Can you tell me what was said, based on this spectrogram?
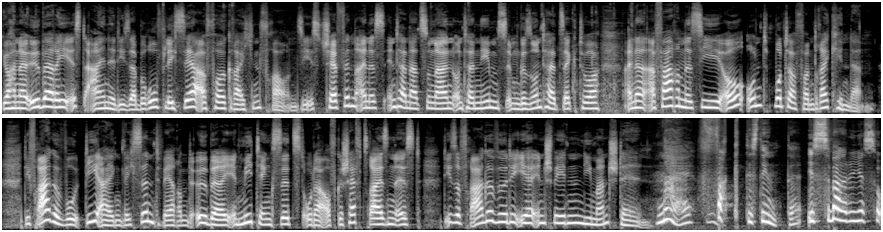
Johanna Oeberg ist eine dieser beruflich sehr erfolgreichen Frauen. Sie ist Chefin eines internationalen Unternehmens im Gesundheitssektor, eine erfahrene CEO und Mutter von drei Kindern. Die Frage, wo die eigentlich sind, während Oeberg in Meetings sitzt oder auf Geschäftsreisen ist, diese Frage würde ihr in Schweden niemand stellen. Nej, faktiskt inte. I Sverige så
